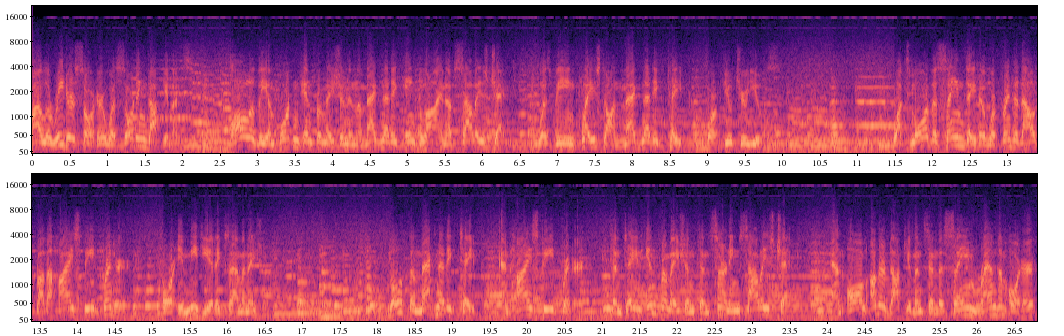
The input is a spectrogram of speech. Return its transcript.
While the reader sorter was sorting documents, all of the important information in the magnetic ink line of Sally's check was being placed on magnetic tape for future use. What's more, the same data were printed out by the high-speed printer for immediate examination. Both the magnetic tape and high-speed printer contain information concerning Sally's check and all other documents in the same random order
